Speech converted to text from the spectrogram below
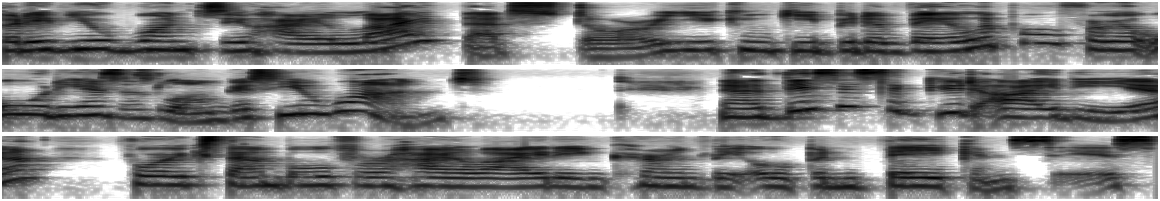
but if you want to highlight that story, you can keep it available for your audience as long as you want. Now, this is a good idea for example, for highlighting currently open vacancies.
